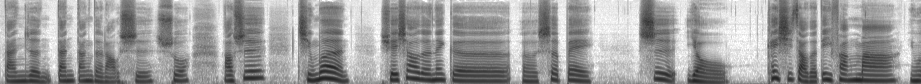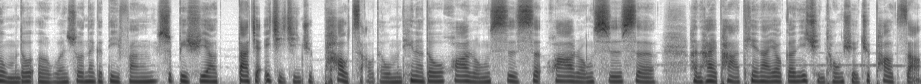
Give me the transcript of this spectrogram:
担任担当的老师说：“老师，请问学校的那个呃设备是有？”可以洗澡的地方吗？因为我们都耳闻说那个地方是必须要大家一起进去泡澡的。我们听了都花容失色，花容失色，很害怕。天啊，要跟一群同学去泡澡，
